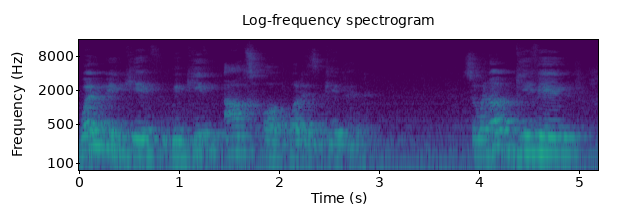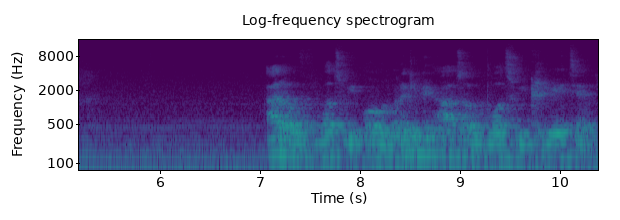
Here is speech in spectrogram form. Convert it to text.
When we give, we give out of what is given. So we're not giving out of what we own. We're not giving out of what we created.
